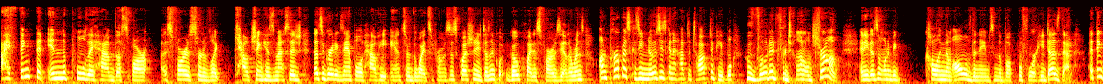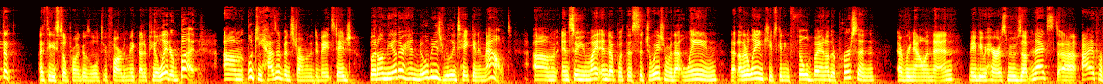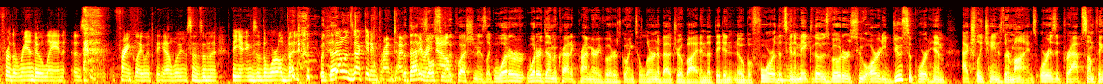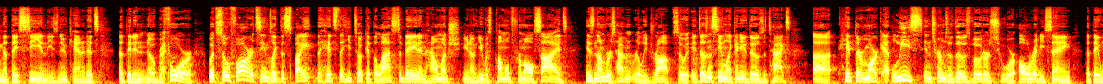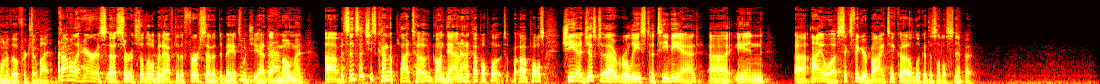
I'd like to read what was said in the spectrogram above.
I think that in the pool they have thus far, as far as sort of like couching his message, that's a great example of how he answered the white supremacist question. He doesn't go quite as far as the other ones on purpose because he knows he's going to have to talk to people who voted for Donald Trump, and he doesn't want to be calling them all of the names in the book before he does that. I think that I think he still probably goes a little too far to make that appeal later. But um, look, he hasn't been strong on the debate stage. But on the other hand, nobody's really taken him out. Um, and so you might end up with this situation where that lane, that other lane, keeps getting filled by another person every now and then. Maybe Harris moves up next. Uh, I prefer the rando lane, as frankly, with the uh, Williamsons and the, the Yangs of the world. But, but that, that, one's not getting prime time. But that is right also now. the question: is like, what are what are Democratic primary voters going to learn about Joe Biden that they didn't know before? That's mm-hmm. going to make those voters who already do support him actually change their minds, or is it perhaps something that they see in these new candidates? that they didn't know before. Right. But so far, it seems like despite the hits that he took at the last debate and how much you know he was pummeled from all sides, his numbers haven't really dropped. So it doesn't seem like any of those attacks uh, hit their mark, at least in terms of those voters who are already saying that they want to vote for Joe Biden. Kamala Harris uh, surged a little bit after the first set of debates when she had that yeah. moment. Uh, but since then, she's kind of plateaued, gone down yeah. in a couple po- uh, polls. She had just uh, released a TV ad uh, in Iowa, six figure buy. Take a look at this little snippet.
